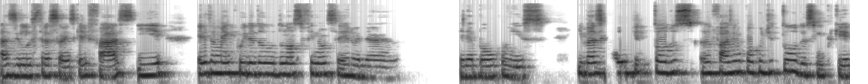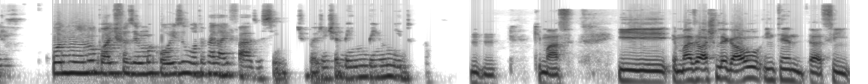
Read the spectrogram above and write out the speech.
as ilustrações que ele faz. E ele também cuida do, do nosso financeiro, ele é ele é bom com isso. E uhum. basicamente todos uh, fazem um pouco de tudo, assim, porque quando um não pode fazer uma coisa, o outro vai lá e faz, assim. Tipo, a gente é bem, bem unido. Uhum. Que massa. E, mas eu acho legal entender, assim,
